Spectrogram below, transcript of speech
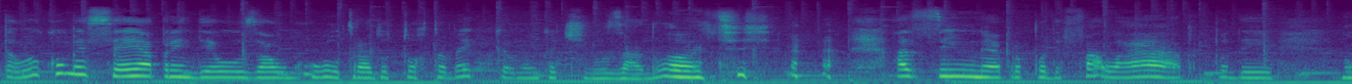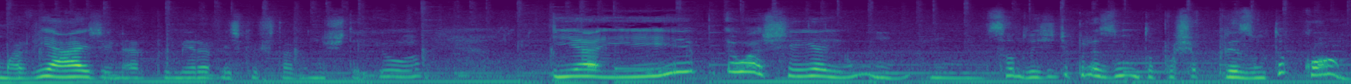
Então eu comecei a aprender a usar o Google Tradutor também, porque eu nunca tinha usado antes. assim, né, para poder falar, para poder numa viagem, né, primeira vez que eu estava no exterior. E aí eu achei aí um, um sanduíche de presunto. Poxa, presunto eu como,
